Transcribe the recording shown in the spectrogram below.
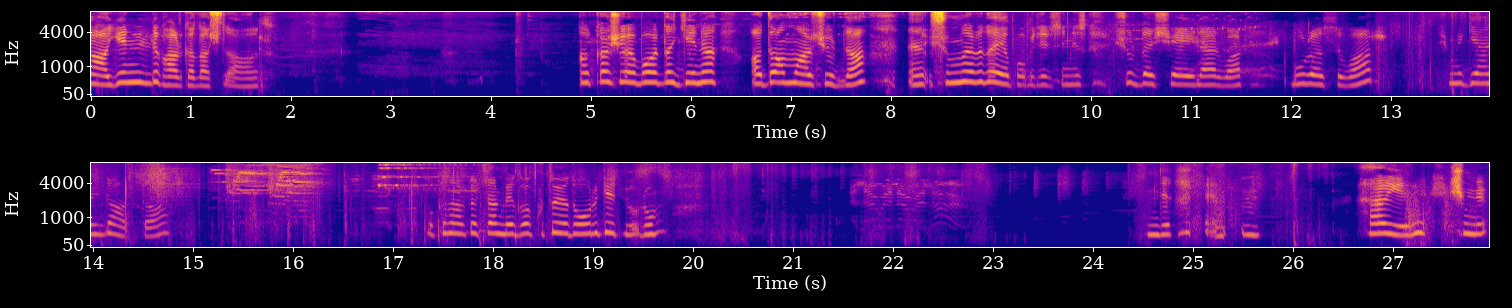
Ya yenildik arkadaşlar. Arkadaşlar bu arada yeni adam var şurada. Ee, şunları da yapabilirsiniz. Şurada şeyler var. Burası var. Şimdi geldi hatta. Bakın arkadaşlar mega kutuya doğru geliyorum. Şimdi em, her yeri şimdi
